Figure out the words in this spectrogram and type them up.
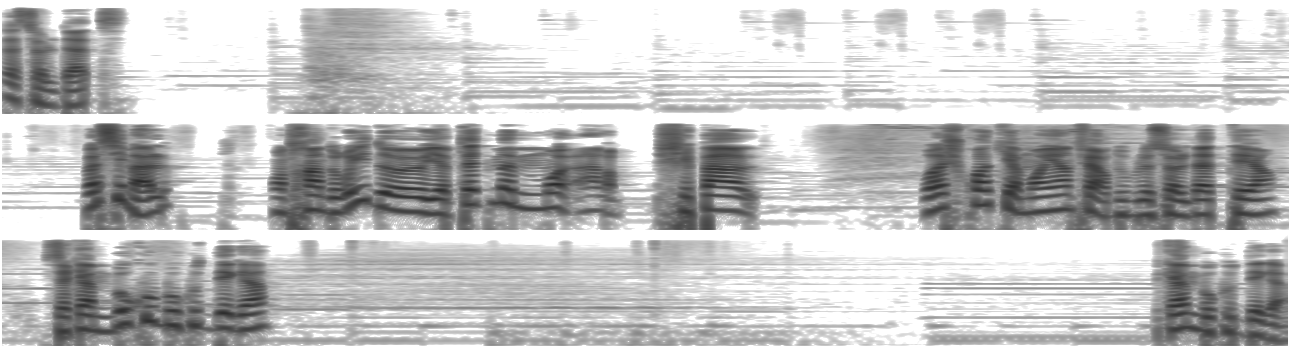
La soldate. Pas si mal. Contre un druide, il y a peut-être même... moi, alors, Je sais pas... Ouais, je crois qu'il y a moyen de faire double soldat de T1. C'est quand même beaucoup, beaucoup de dégâts. C'est quand même beaucoup de dégâts.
